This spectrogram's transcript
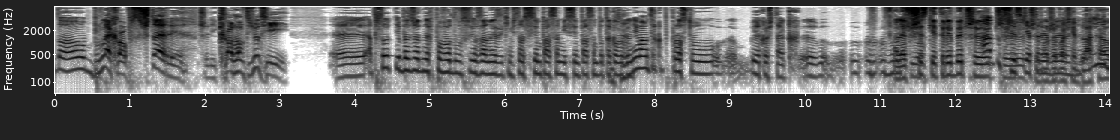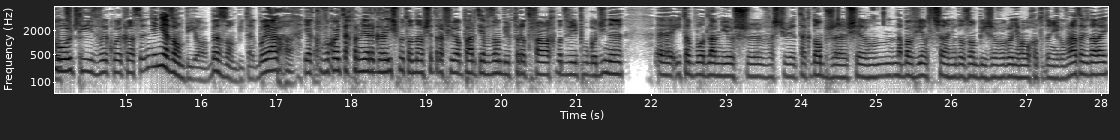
do Black Ops 4, czyli Call of Duty. Eee, absolutnie bez żadnych powodów związanych z jakimś tam Steam Passem i Steam Passem, bo takowego mhm. nie mam, tylko po prostu e, jakoś tak wróciło. Ale wszystkie tryby, czy, A, czy, wszystkie czy tryby. może właśnie Blackout? I multi, czy... zwykłe klasy. Nie, nie zombie, o, bez zombie, tak, bo jak, Aha, jak tak. w okolicach premiery graliśmy, to nam się trafiła partia w zombie, która trwała chyba 2,5 godziny, E, i to było dla mnie już e, właściwie tak dobrze, się nabawiłem strzelaniem do zombie, że w ogóle nie mam ochoty do niego wracać dalej.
